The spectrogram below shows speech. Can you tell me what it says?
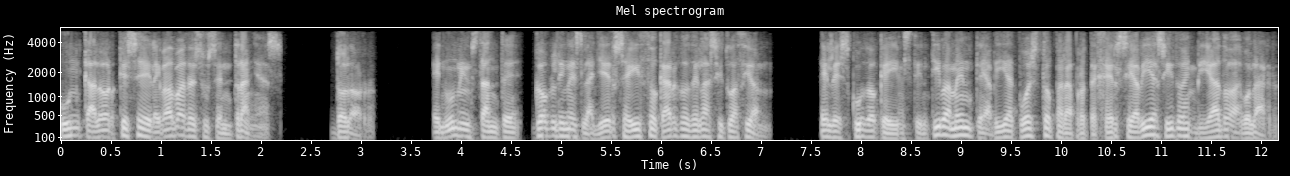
Un calor que se elevaba de sus entrañas. Dolor. En un instante, Goblin Slayer se hizo cargo de la situación. El escudo que instintivamente había puesto para protegerse había sido enviado a volar.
